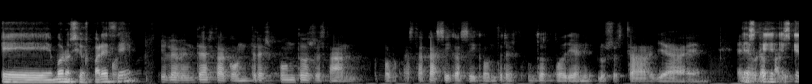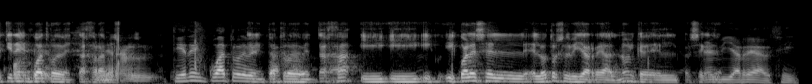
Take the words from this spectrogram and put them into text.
Eh, bueno, si os parece. Pues posiblemente hasta con tres puntos están hasta casi casi con tres puntos podrían incluso estar ya en, es, que, es, que, tienen cuatro de ventaja ahora mismo. Tienen cuatro de tienen ventaja. Cuatro de ventaja. Y, y, y, cuál es el, el, otro? Es el Villarreal, ¿no? El que el El Villarreal, sí.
